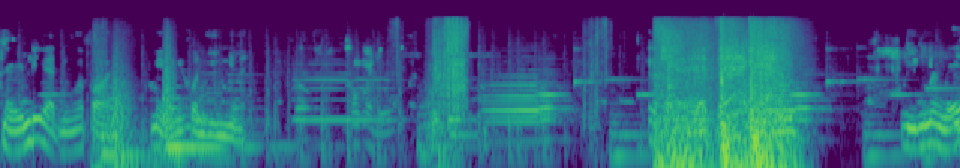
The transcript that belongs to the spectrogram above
ไหนเลือดมึงว่าปล่อยไม่เห็นมีคนยิงอยู่เลยพวกไม่รู้ยิงมั่งเลย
